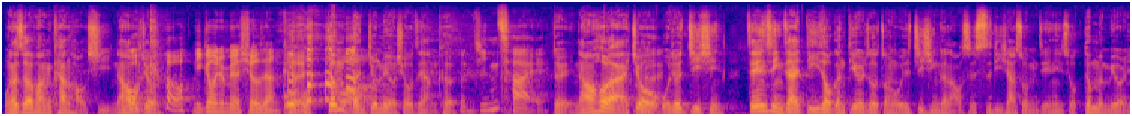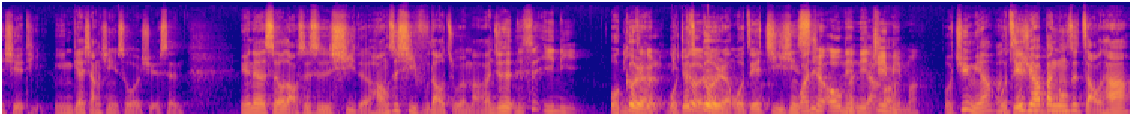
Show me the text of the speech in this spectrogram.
我那时候在旁边看好戏，然后我就靠，你根本就没有修这堂课。我，根本就没有修这堂课。很精彩，对，然后后来就我就寄信。这件事情，在第一周跟第二周中，我就寄信跟老师私底下说明这件事情，说根本没有人泄题，你应该相信所有学生，因为那个时候老师是系的，好像是系辅导主任嘛，反正就是你是以你我个人，我就是个人，我直接寄信私完全 open，你你这样哦剧名吗？我居民啊，哦我直接去他办公室找他，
